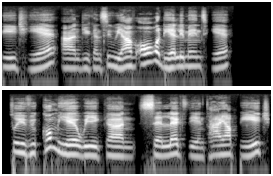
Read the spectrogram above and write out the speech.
page here and you can see we have all the elements here. So if you come here we can select the entire page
